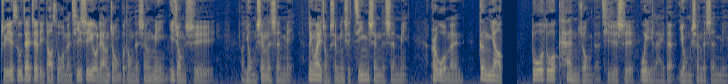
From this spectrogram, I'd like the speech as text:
主耶稣在这里告诉我们，其实有两种不同的生命，一种是永生的生命，另外一种生命是今生的生命，而我们更要多多看重的其实是未来的永生的生命，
